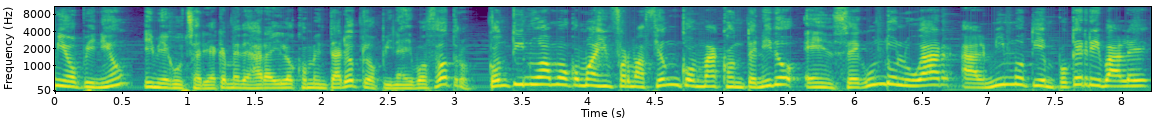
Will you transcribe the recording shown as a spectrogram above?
Mi opinión, y me gustaría que me dejarais los comentarios qué opináis vosotros. Continuamos con más información, con más contenido. En segundo lugar, al mismo tiempo que rivales,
